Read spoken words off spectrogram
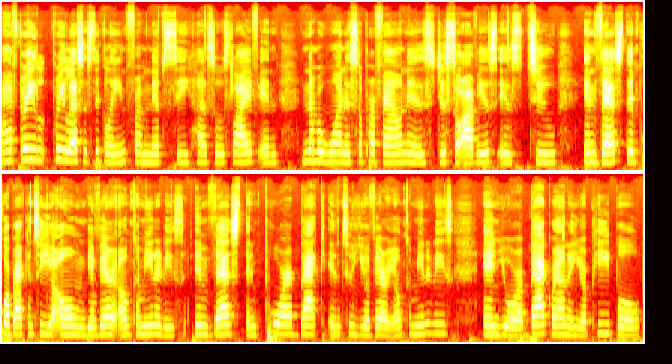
I have three three lessons to glean from Nipsey Hussle's life, and number one is so profound, is just so obvious, is to invest and pour back into your own your very own communities. Invest and pour back into your very own communities and your background and your people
